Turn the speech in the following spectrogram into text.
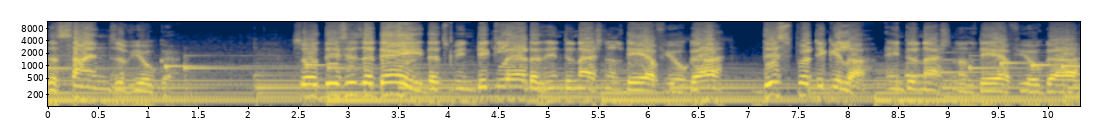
the science of yoga. So this is a day that's been declared as International Day of Yoga. This particular International Day of Yoga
